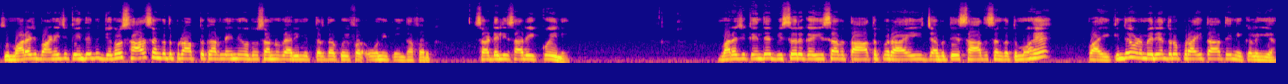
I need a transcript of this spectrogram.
ਸੋ ਮਹਾਰਾਜ ਬਾਣੀ 'ਚ ਕਹਿੰਦੇ ਵੀ ਜਦੋਂ ਸਾਧ ਸੰਗਤ ਪ੍ਰਾਪਤ ਕਰ ਲੈਨੇ ਉਦੋਂ ਸਾਨੂੰ ਵੈਰੀ ਮਿੱਤਰ ਦਾ ਕੋਈ ਫਰ- ਉਹ ਨਹੀਂ ਪੈਂਦਾ ਫ਼ਰਕ। ਸਾਡੇ ਲਈ ਸਾਰੇ ਇੱਕੋ ਹੀ ਨੇ। ਮਹਾਰਾਜ ਕਹਿੰਦੇ, ਬਿਸਰ ਗਈ ਸਭ ਤਾਤ ਪਰਾਈ, ਜਬ ਤੇ ਸਾਧ ਸੰਗਤ ਮੋਹੇ ਪਾਈ। ਕਹਿੰਦੇ, ਹੁਣ ਮੇਰੇ ਅੰਦਰੋਂ ਪਰਾਈ ਤਾਤ ਹੀ ਨਿਕਲ ਗਿਆ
